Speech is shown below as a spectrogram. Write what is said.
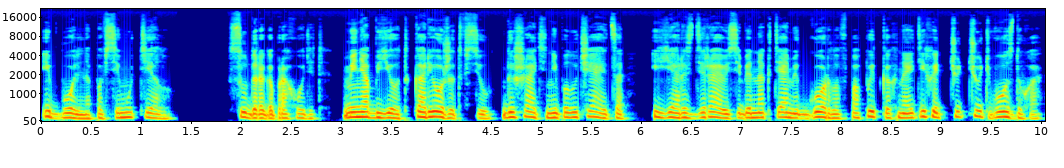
и больно по всему телу. Судорога проходит. Меня бьет, корежит всю, дышать не получается, и я раздираю себе ногтями горло в попытках найти хоть чуть-чуть воздуха.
